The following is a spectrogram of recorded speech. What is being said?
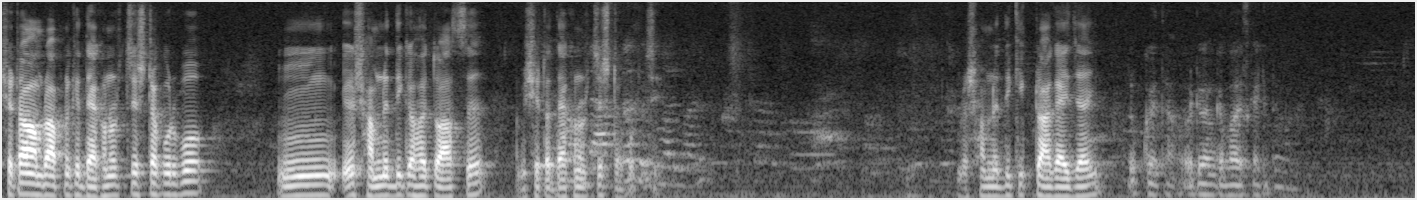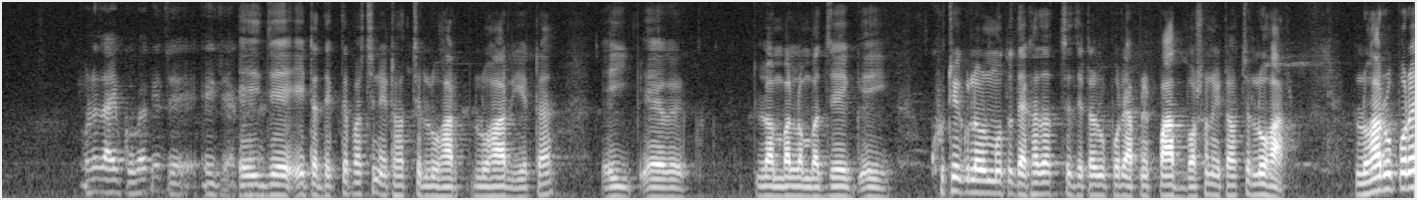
সেটাও আমরা আপনাকে দেখানোর চেষ্টা করব। সামনের দিকে হয়তো আছে। আমি সেটা দেখানোর চেষ্টা করছি। আমরা সামনের দিকে একটু আগায় যাই। এই যে এটা দেখতে পাচ্ছেন এটা হচ্ছে লোহার লোহার ইয়েটা। এই লম্বা লম্বা যে এই খুঁটিগুলোর মতো দেখা যাচ্ছে যেটার উপরে আপনার পাত বসানো এটা হচ্ছে লোহার। লোহার উপরে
